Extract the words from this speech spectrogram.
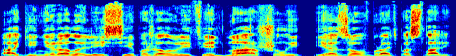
а генерала Лессия пожаловали фельдмаршалы и Азов брать послали.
